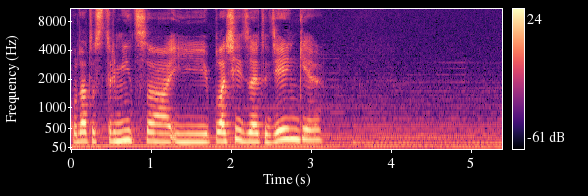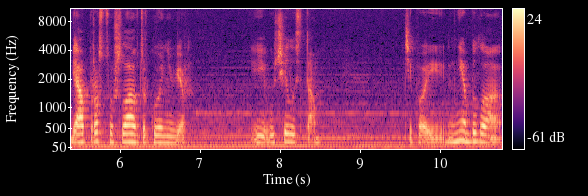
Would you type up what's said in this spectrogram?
куда-то стремиться и платить за это деньги, я просто ушла в другой универ и училась там. Типа, и мне было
